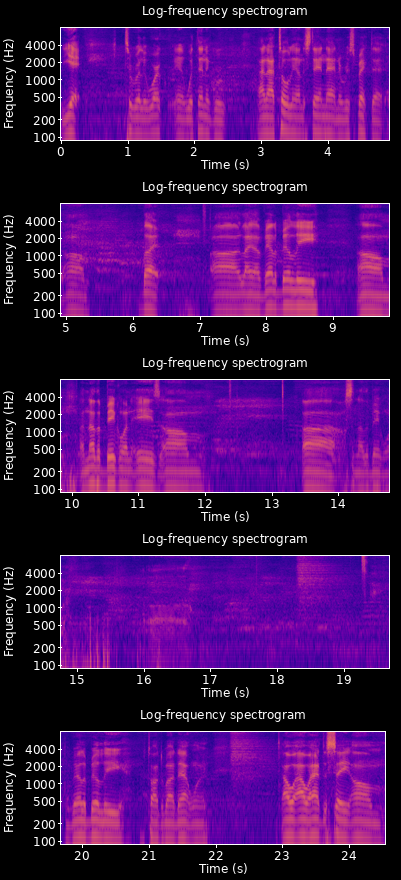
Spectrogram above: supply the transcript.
yet to really work in, within a group. And I totally understand that and respect that. Um, but uh, like availability, um, another big one is um, uh, what's another big one? Uh, availability. Talked about that one. I, w- I would have to say, um,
